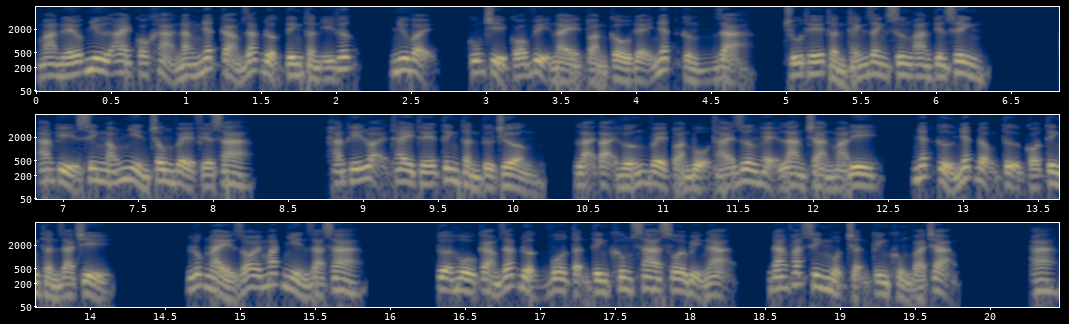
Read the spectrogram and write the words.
Mà nếu như ai có khả năng nhất cảm giác được tinh thần ý thức, như vậy, cũng chỉ có vị này toàn cầu đệ nhất cường giả, chú thế thần thánh danh xương an tiên sinh. An kỳ sinh nóng nhìn trông về phía xa. Hắn khí loại thay thế tinh thần từ trường, lại tại hướng về toàn bộ thái dương hệ lan tràn mà đi, nhất cử nhất động tự có tinh thần giá trị lúc này roi mắt nhìn ra xa. Tựa hồ cảm giác được vô tận tinh không xa xôi bị ngạn đang phát sinh một trận kinh khủng va chạm a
